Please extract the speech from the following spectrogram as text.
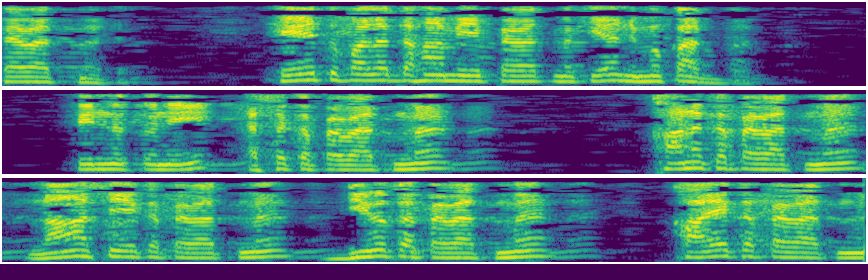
පැවැත්මට. හේතුඵල ධහමේ පැවැත්ම කියන්නේ මොකක්ද? පින්නතුනි අසක පැවැත්ම, කනක පැවැත්ම, නාසයක පැවැත්ම, දිවක පැවැත්ම, කායක පැවැත්ම,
